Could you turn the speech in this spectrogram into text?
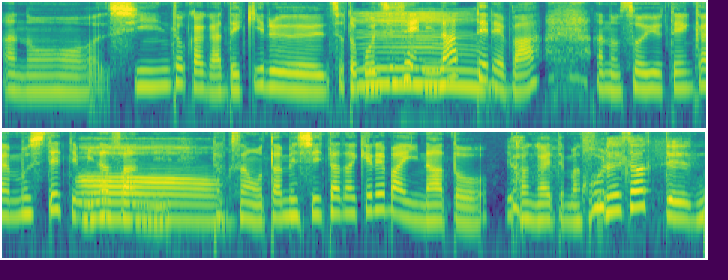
あの試飲とかができるちょっとご時世になってればあのそういう展開もしてって皆さんにたくささんお試しいただければいいなと考えてます。これだって飲ん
